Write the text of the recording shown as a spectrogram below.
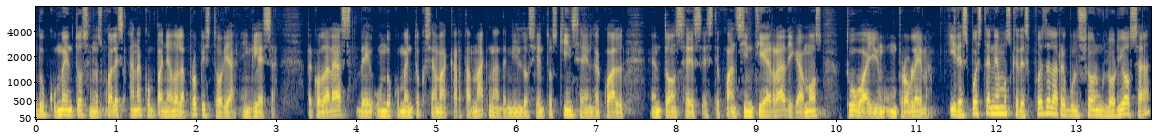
documentos en los cuales han acompañado la propia historia inglesa. Recordarás de un documento que se llama Carta Magna de 1215, en la cual entonces este Juan sin tierra, digamos, tuvo ahí un problema. Y después tenemos que después de la Revolución Gloriosa,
